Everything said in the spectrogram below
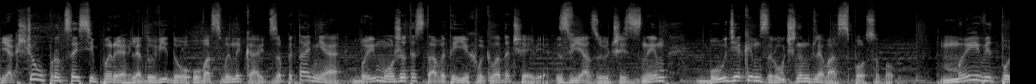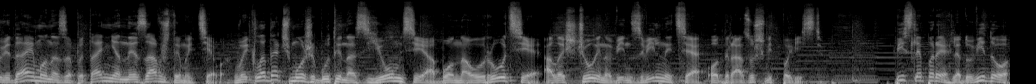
Якщо у процесі перегляду відео у вас виникають запитання, ви можете ставити їх викладачеві, зв'язуючись з ним будь-яким зручним для вас способом. Ми відповідаємо на запитання не завжди миттєво. Викладач може бути на зйомці або на уроці, але щойно він звільниться, одразу ж відповість. Після перегляду відео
